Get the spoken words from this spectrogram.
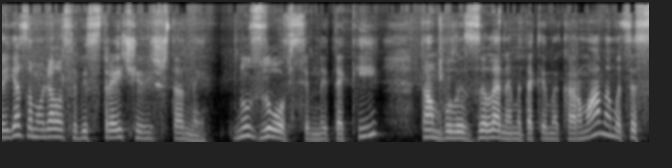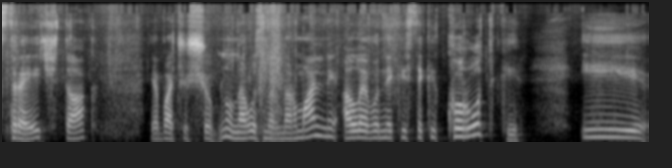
Я замовляла собі стрейчеві штани. Ну, зовсім не такі. Там були з зеленими такими карманами. Це стрейч, так. Я бачу, що ну, на розмір нормальний, але вони якісь такі короткі. І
